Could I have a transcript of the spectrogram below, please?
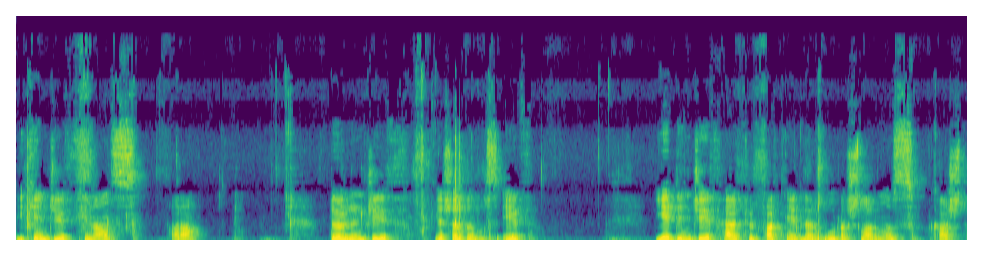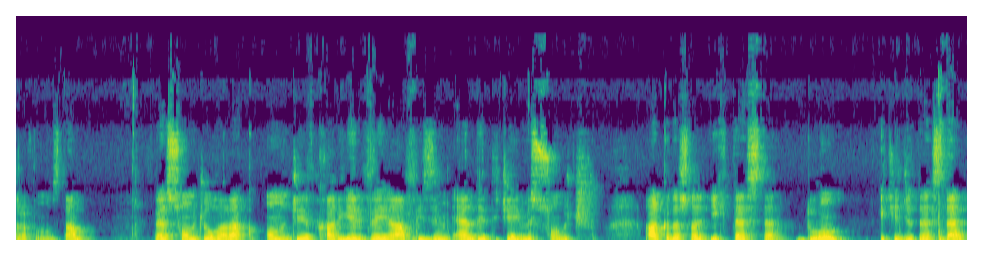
İkinci finans, para. Dördüncü ev yaşadığımız ev. Yedinci ev her tür partnerler uğraşlarımız karşı tarafımızdan. Ve sonuç olarak 10. ev kariyer veya bizim elde edeceğimiz sonuç. Arkadaşlar ilk derste durum, ikinci derste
